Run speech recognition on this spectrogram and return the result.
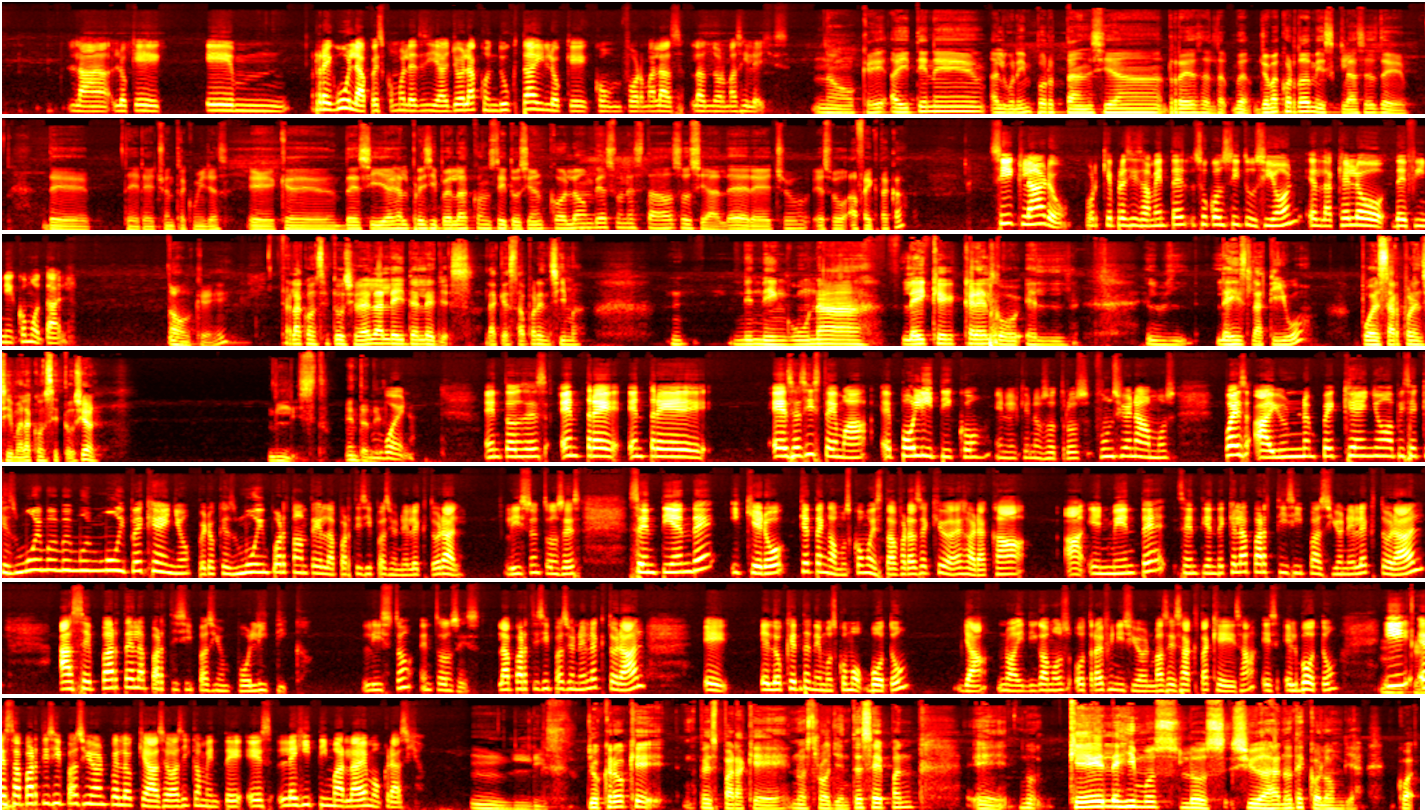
la, lo que em, regula, pues como les decía yo, la conducta y lo que conforma las, las normas y leyes. No, ok. Ahí tiene alguna importancia resaltar. Bueno, yo me acuerdo de mis clases de, de derecho, entre comillas, eh, que decía al principio de la Constitución, Colombia es un Estado social de derecho. ¿Eso afecta acá? Sí, claro, porque precisamente su constitución es la que lo define como tal. Ok. La constitución es la ley de leyes, la que está por encima. ninguna ley que cree el, el, legislativo puede estar por encima de la constitución. Listo, entendido. Bueno, entonces, entre, entre ese sistema eh, político en el que nosotros funcionamos, pues hay un pequeño ápice que es muy, muy, muy, muy, muy pequeño, pero que es muy importante de la participación electoral. ¿Listo? Entonces, se entiende y quiero que tengamos como esta frase que voy a dejar acá ah, en mente, se entiende que la participación electoral hace parte de la participación política. ¿Listo? Entonces, la participación electoral eh, es lo que entendemos como voto, ya no hay, digamos, otra definición más exacta que esa, es el voto. Y esta participación, pues lo que hace básicamente es legitimar la democracia. Mm, listo. Yo creo que, pues para que nuestros oyentes sepan, eh, ¿qué elegimos los ciudadanos de Colombia?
